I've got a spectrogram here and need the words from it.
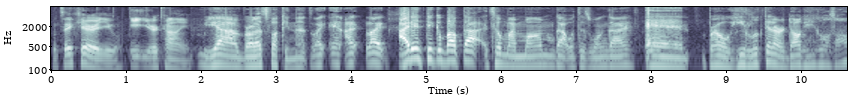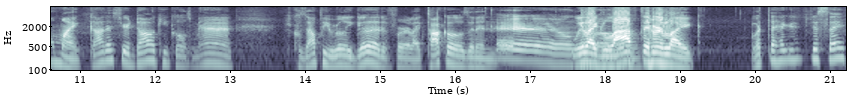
will take care of you, eat your kind. Yeah, bro, that's fucking nuts. Like, and I like I didn't think about that until my mom got with this one guy, and bro, he looked at our dog and he goes, "Oh my god, that's your dog." He goes, "Man." Cause that'll be really good for like tacos, and then Hell we like no. laughed and we're like, "What the heck did you just say?"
